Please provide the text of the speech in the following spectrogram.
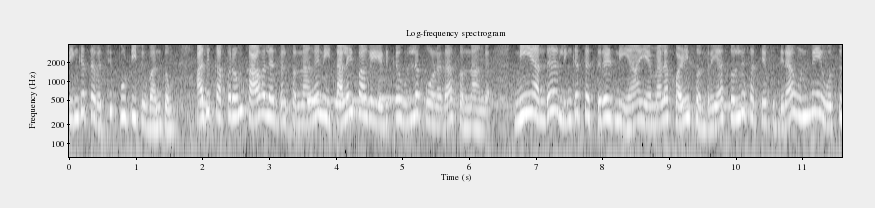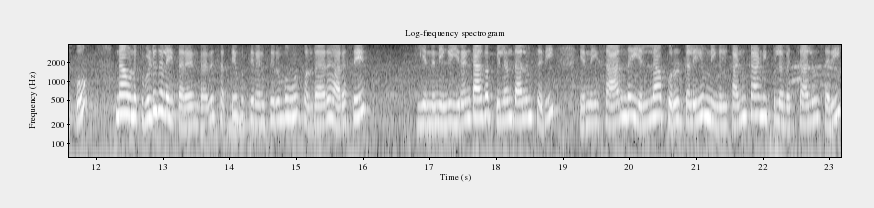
லிங்கத்தை வச்சு பூட்டிட்டு வந்தோம். அதுக்கப்புறம் காவலர்கள் சொன்னாங்க நீ தலைப்பாகை எடுக்க உள்ளே போனதாக சொன்னாங்க. நீ அந்த லிங்கத்தை திருடினியா? என் மேலே பழி சொல்றியா? சொல்லு சத்தியபுத்திரா உண்மையை ஒத்துக்கோ. நான் உனக்கு விடுதலை தரேன்றாரு சத்தியபுத்திரன் திரும்பவும் சொல்றாரு அரசே என்னை நீங்கள் இரண்டாக பிளந்தாலும் சரி என்னை சார்ந்த எல்லா பொருட்களையும் நீங்கள் கண்காணிப்பில் வச்சாலும் சரி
